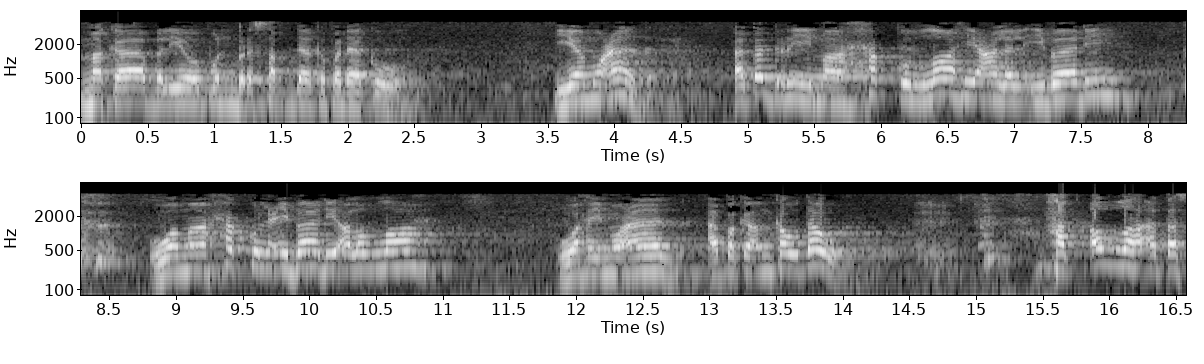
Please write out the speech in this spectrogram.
maka beliau pun bersabda kepadaku Ya Mu'ad Atadri ma haqqullahi alal ibadi Wa ma haqqul ibadi ala Allah Wahai Mu'ad Apakah engkau tahu Hak Allah atas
